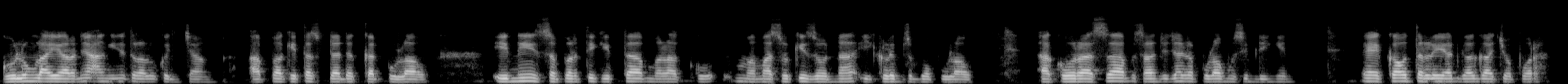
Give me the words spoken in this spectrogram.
Gulung layarnya anginnya terlalu kencang. Apa kita sudah dekat pulau? Ini seperti kita melaku, memasuki zona iklim sebuah pulau. Aku rasa selanjutnya adalah pulau musim dingin. Eh, kau terlihat gagah copor.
